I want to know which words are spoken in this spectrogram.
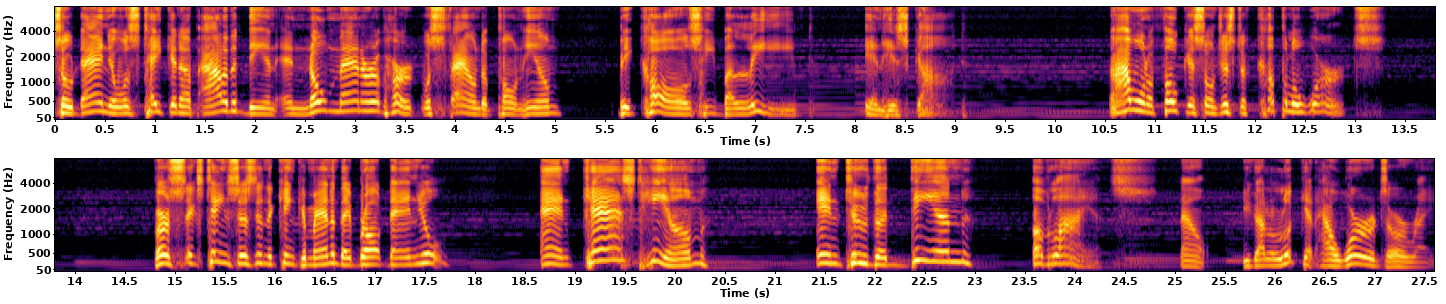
So Daniel was taken up out of the den, and no manner of hurt was found upon him because he believed in his God. Now, I want to focus on just a couple of words. Verse 16 says, Then the king commanded, they brought Daniel and cast him into the den of lions. Now, you got to look at how words are arranged.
